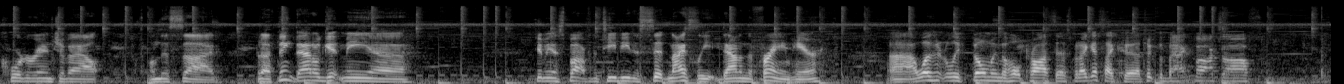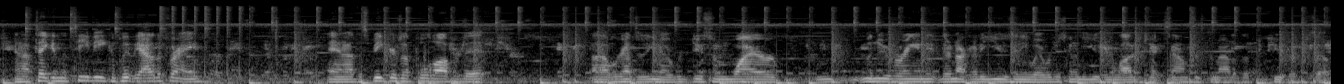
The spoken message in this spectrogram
quarter inch of out on this side. But I think that'll get me uh, get me a spot for the TV to sit nicely down in the frame here. Uh, I wasn't really filming the whole process, but I guess I could. I took the back box off, and I've taken the TV completely out of the frame and uh, the speakers I pulled off of it. Uh, we're gonna have to, you know, do some wire maneuvering, and they're not gonna be used anyway. We're just gonna be using a Logitech sound system out of the computer. So,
